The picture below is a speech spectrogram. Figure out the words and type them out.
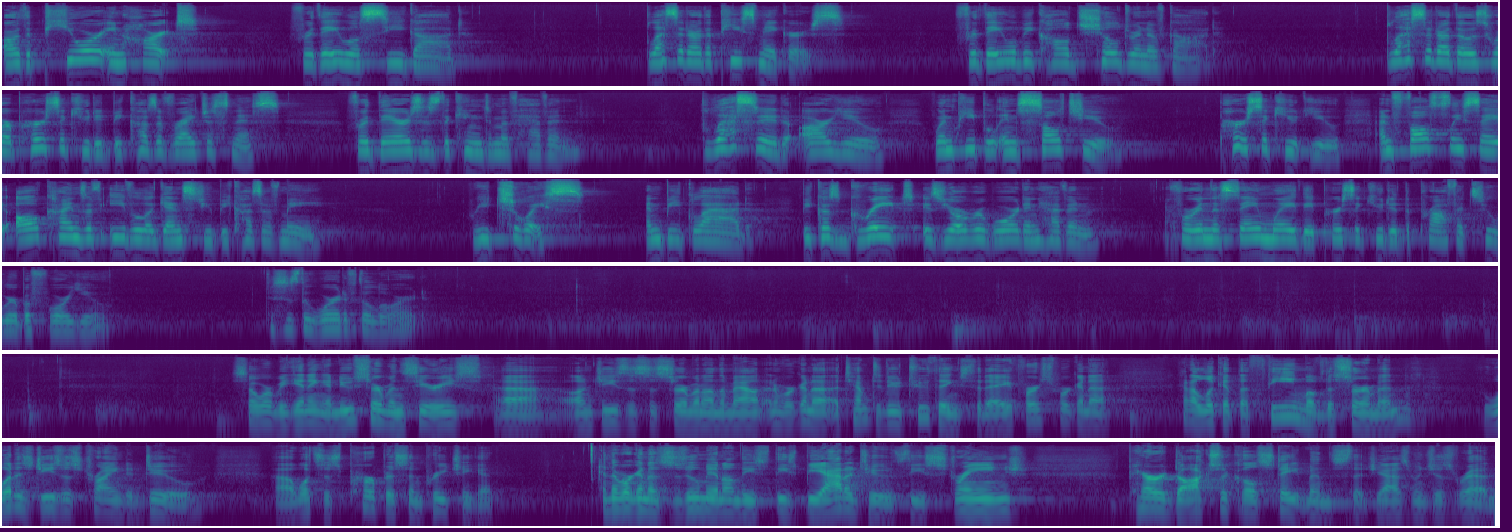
are the pure in heart, for they will see God. Blessed are the peacemakers, for they will be called children of God. Blessed are those who are persecuted because of righteousness, for theirs is the kingdom of heaven. Blessed are you when people insult you, persecute you, and falsely say all kinds of evil against you because of me. Rejoice and be glad, because great is your reward in heaven, for in the same way they persecuted the prophets who were before you. This is the word of the Lord. So, we're beginning a new sermon series uh, on Jesus' Sermon on the Mount, and we're going to attempt to do two things today. First, we're going to kind of look at the theme of the sermon. What is Jesus trying to do? Uh, what's his purpose in preaching it? And then we're going to zoom in on these, these beatitudes, these strange, paradoxical statements that Jasmine just read.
